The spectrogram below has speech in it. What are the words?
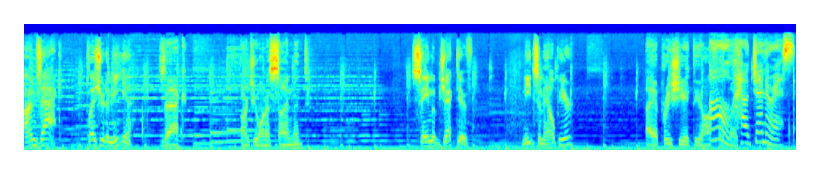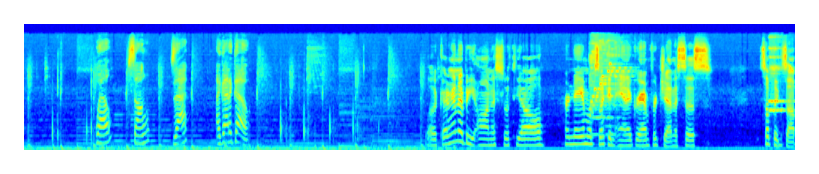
I'm Zack. Pleasure to meet you. Zack, aren't you on assignment? Same objective. Need some help here? I appreciate the offer, Oh, but how generous. Well, Tseng, Zack, I gotta go. Look, I'm gonna be honest with y'all. Her name looks like an anagram for Genesis. Something's up,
